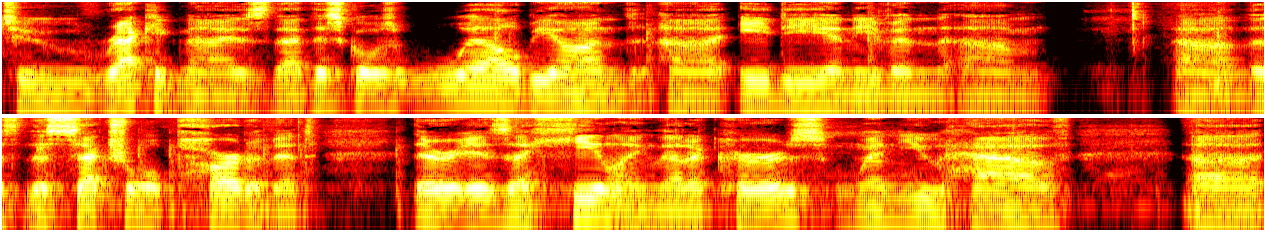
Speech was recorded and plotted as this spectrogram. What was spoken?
to recognize that this goes well beyond uh, ED and even um, uh, the, the sexual part of it. There is a healing that occurs when you have uh,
